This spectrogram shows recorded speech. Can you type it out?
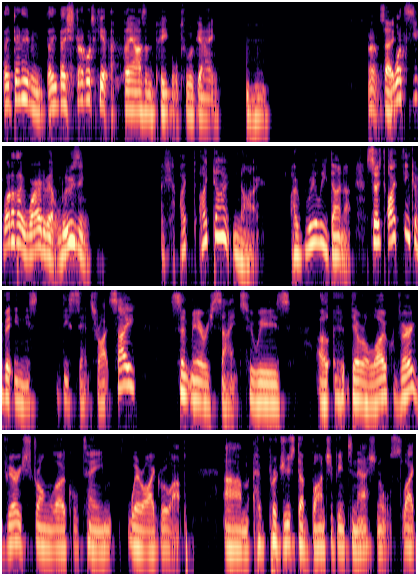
They don't even they, they struggle to get a thousand people to a game. Mhm. Uh, So what's you- what are they worried about losing? I, I don't know. I really don't know. So I think of it in this this sense, right? Say St Mary Saints, who is a, they're a local, very very strong local team where I grew up, um, have produced a bunch of internationals. Like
